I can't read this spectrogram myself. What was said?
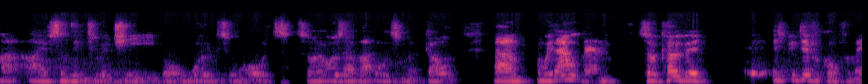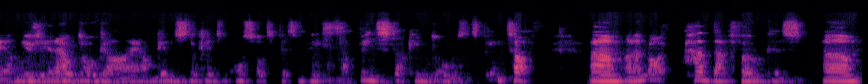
I, have something to achieve or work towards. So I always have that ultimate goal. Um, and without them, so COVID it's been difficult for me. I'm usually an outdoor guy. I'm getting stuck into all sorts of bits and pieces. I've been stuck indoors. It's been tough. Um, and I've not had that focus. Um,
